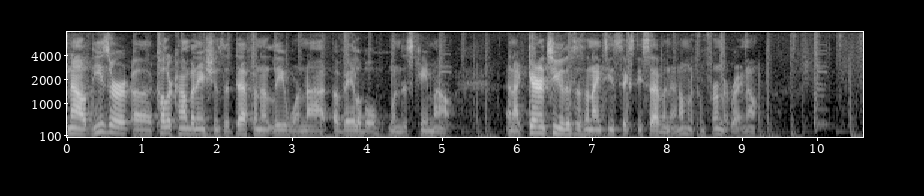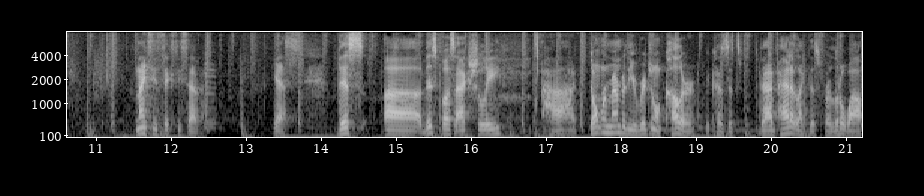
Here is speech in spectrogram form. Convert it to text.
now these are uh, color combinations that definitely were not available when this came out. And I guarantee you this is a 1967, and I'm gonna confirm it right now. 1967. Yes. This, uh, this bus actually, I uh, don't remember the original color because it's I've had it like this for a little while.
